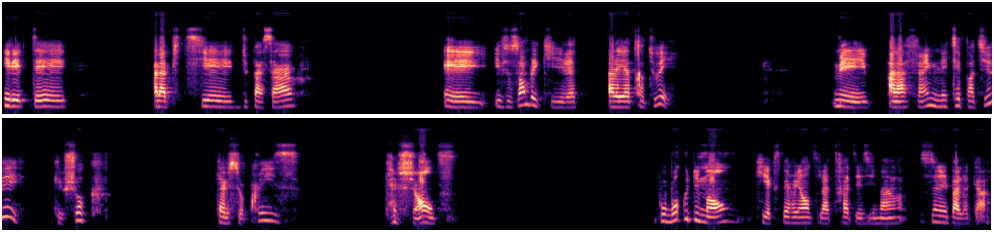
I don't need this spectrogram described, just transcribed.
Il était à la pitié du passeur et il se semblait qu'il allait être tué. Mais à la fin, il n'était pas tué. Quel choc! Quelle surprise! Quelle chance! Pour beaucoup de monde qui expérimente la traite des humains, ce n'est pas le cas.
